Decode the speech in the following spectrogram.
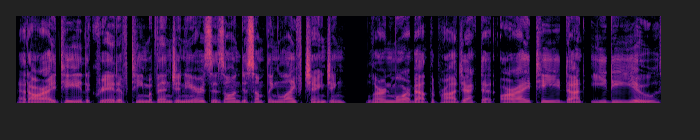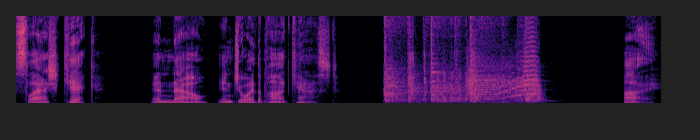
At RIT, the creative team of engineers is on to something life changing. Learn more about the project at rit.edu/slash kick. And now, enjoy the podcast. Hi.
